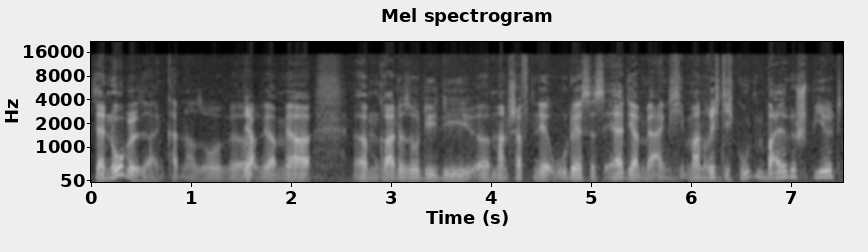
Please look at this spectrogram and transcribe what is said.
sehr nobel sein kann. Also wir, ja. wir haben ja ähm, gerade so die, die äh, Mannschaften der UdSSR, die haben ja eigentlich immer einen richtig guten Ball gespielt.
